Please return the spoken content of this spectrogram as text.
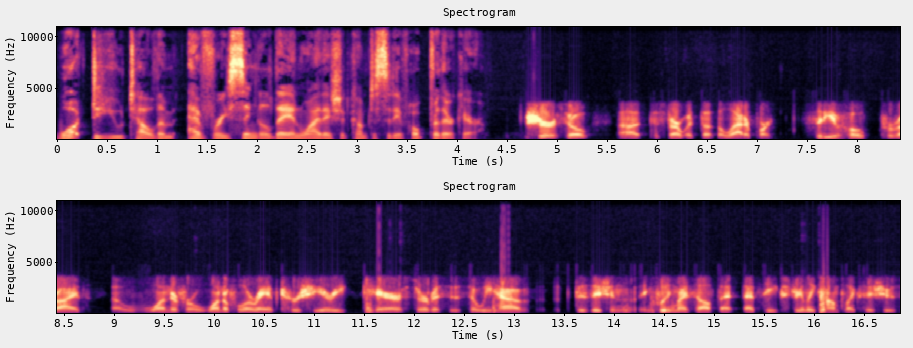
what do you tell them every single day and why they should come to City of Hope for their care? Sure. So, uh, to start with the, the latter part, City of Hope provides a wonderful, wonderful array of tertiary care services. So, we have physicians, including myself, that, that see extremely complex issues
